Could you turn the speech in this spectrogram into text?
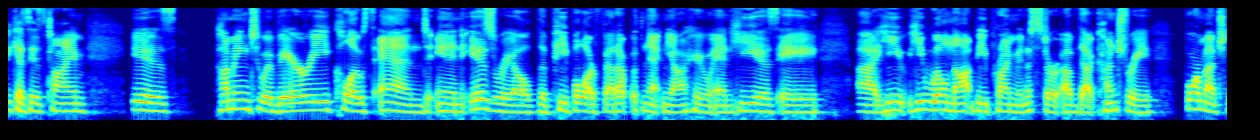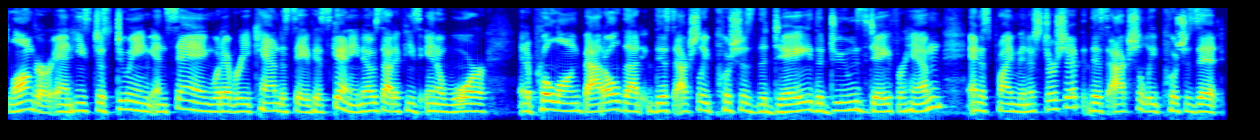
because his time is coming to a very close end in Israel. The people are fed up with Netanyahu, and he is a uh, he he will not be prime minister of that country for much longer. And he's just doing and saying whatever he can to save his skin. He knows that if he's in a war, in a prolonged battle, that this actually pushes the day, the doomsday for him and his prime ministership. This actually pushes it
